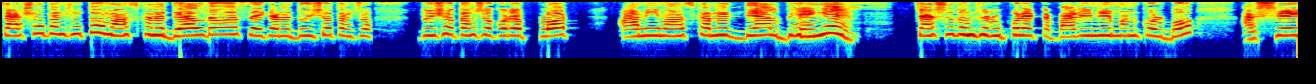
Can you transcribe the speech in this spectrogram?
চার শতাংশ তো, মাঝখানে দেয়াল দেওয়া আছে, এখানে দুই শতাংশ দুই শতাংশ করে প্লট আমি মাঝখানের দেয়াল ভেঙে চার শতাংশের উপরে একটা বাড়ি নির্মাণ করব আর সেই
